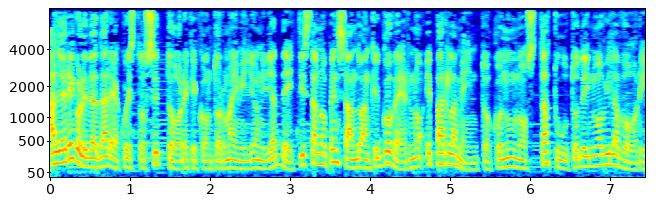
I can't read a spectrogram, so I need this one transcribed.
Alle regole da dare a questo settore, che conta ormai milioni di addetti, stanno pensando anche governo e Parlamento, con uno statuto dei nuovi lavori,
